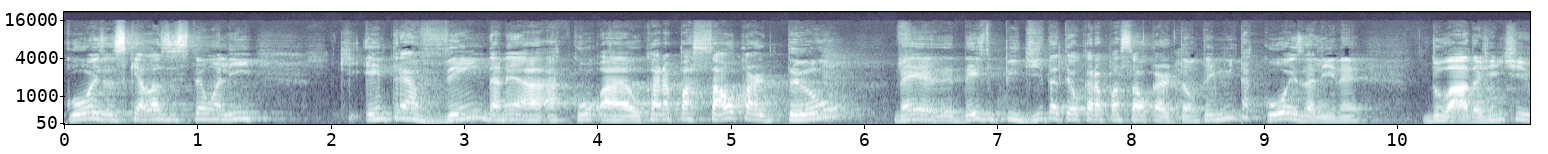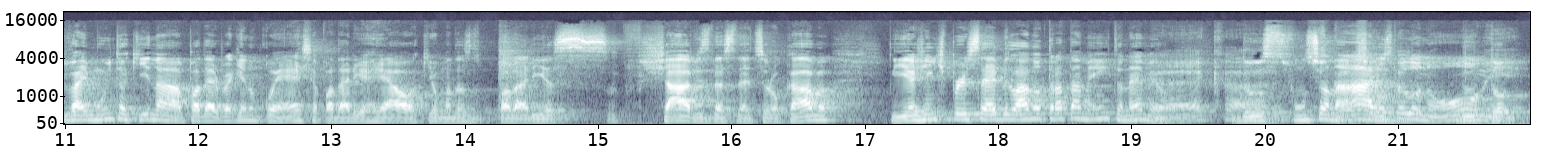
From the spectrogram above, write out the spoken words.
coisas que elas estão ali que, entre a venda, né? A, a, a, o cara passar o cartão, né? Desde o pedido até o cara passar o cartão, tem muita coisa ali, né? do lado. A gente vai muito aqui na padaria, para quem não conhece, a Padaria Real aqui é uma das padarias chaves da cidade de Sorocaba. E a gente percebe lá no tratamento, né, meu? É, cara. Dos funcionários. pelo nome. do-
